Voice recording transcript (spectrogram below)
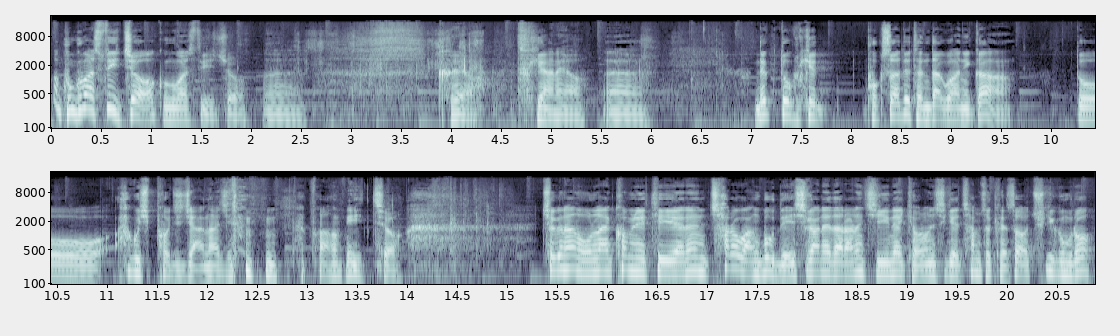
궁금할 수도 있죠. 궁금할 수도 있죠. 에. 예. 그래요. 특이하네요. 에. 예. 근데 또 그렇게 복사도 된다고 하니까 또 하고 싶어지지 않아지는 마음이 있죠. 최근 한 온라인 커뮤니티에는 차로 왕복 4시간에 달하는 지인의 결혼식에 참석해서 축의금으로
